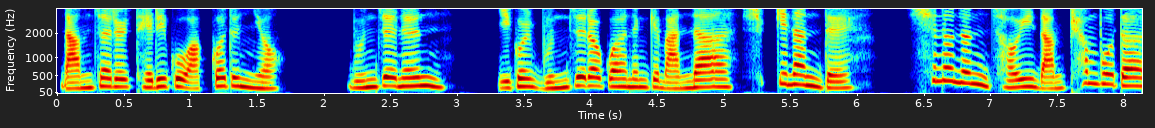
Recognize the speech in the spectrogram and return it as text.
남자를 데리고 왔거든요. 문제는 이걸 문제라고 하는 게 맞나 싶긴 한데, 신우는 저희 남편보다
